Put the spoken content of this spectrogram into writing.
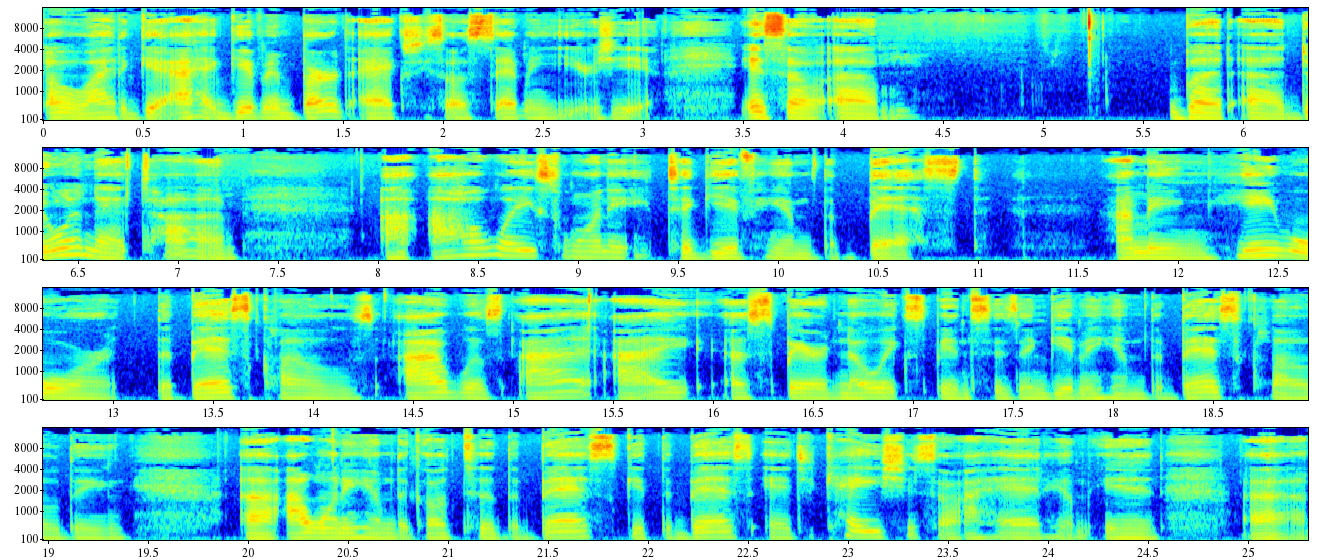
oh, I had get I had given birth actually, so seven years, yeah. And so, um, but uh, during that time, I always wanted to give him the best. I mean, he wore the best clothes. I was I I uh, spared no expenses in giving him the best clothing. Uh, I wanted him to go to the best, get the best education. So I had him in uh,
